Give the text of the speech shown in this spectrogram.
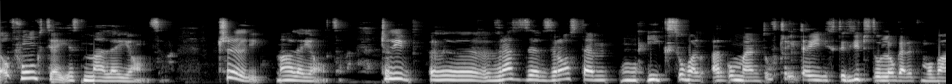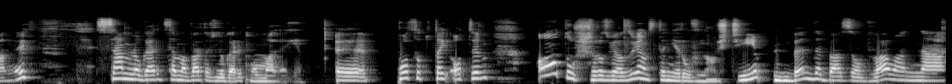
to funkcja jest malejąca, czyli malejąca. Czyli yy, wraz ze wzrostem mm, x argumentów, czyli tej, tych liczb logarytmowanych, sam logarytm, sama wartość logarytmu maleje. Yy, po co tutaj o tym? Otóż rozwiązując te nierówności, będę bazowała na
